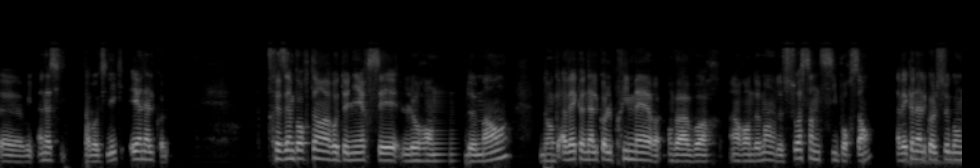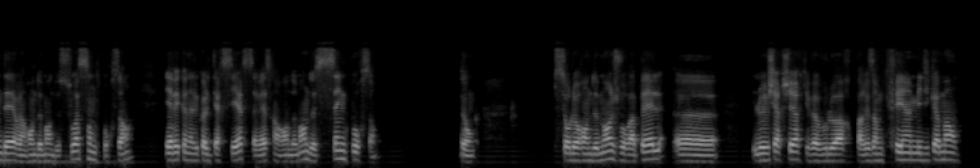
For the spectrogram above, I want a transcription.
euh, un acide carboxylique et un alcool. Très important à retenir, c'est le rendement. Donc avec un alcool primaire, on va avoir un rendement de 66%. Avec un alcool secondaire, un rendement de 60%. Et avec un alcool tertiaire, ça va être un rendement de 5%. Donc, sur le rendement, je vous rappelle, euh, le chercheur qui va vouloir, par exemple, créer un médicament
